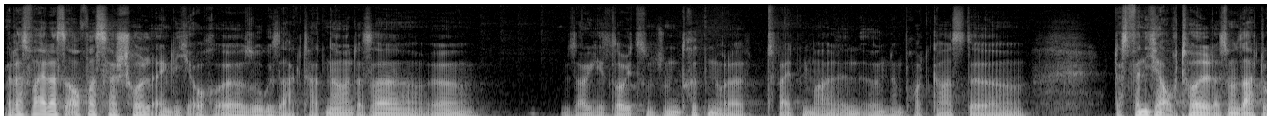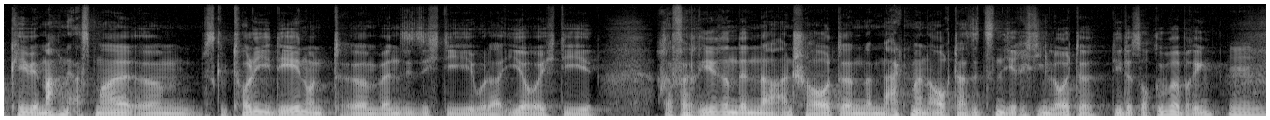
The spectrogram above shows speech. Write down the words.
Das war ja das auch, was Herr Scholl eigentlich auch äh, so gesagt hat, ne? dass er äh, sage ich jetzt glaube ich zum dritten oder zweiten Mal in irgendeinem Podcast. Äh, das finde ich ja auch toll, dass man sagt, okay, wir machen erstmal, ähm, es gibt tolle Ideen und ähm, wenn Sie sich die oder ihr euch die Referierenden da anschaut, dann, merkt man auch, da sitzen die richtigen Leute, die das auch rüberbringen. Mhm.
